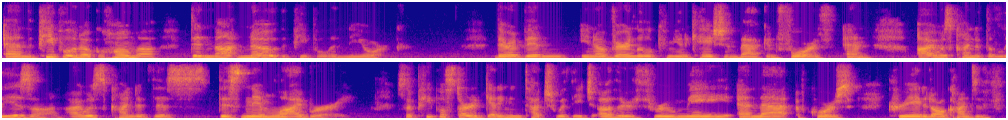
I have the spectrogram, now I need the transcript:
And the people in Oklahoma did not know the people in New York. There had been, you know, very little communication back and forth, and I was kind of the liaison. I was kind of this this NIM library. So people started getting in touch with each other through me, and that, of course, created all kinds of,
